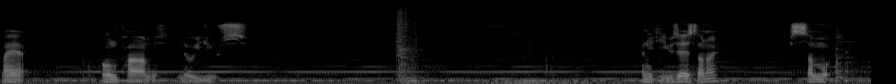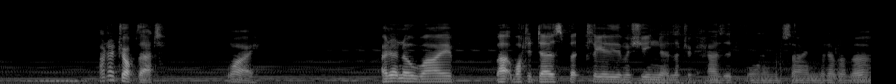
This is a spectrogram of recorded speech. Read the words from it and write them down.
My own palm is no use. I need to use this, don't I? Some. Why did I drop that? Why? I don't know why, uh, what it does, but clearly the machine electric hazard warning sign, whatever. Blah.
